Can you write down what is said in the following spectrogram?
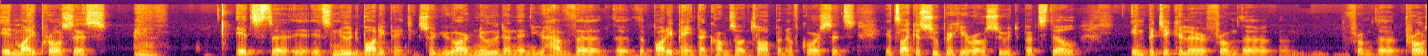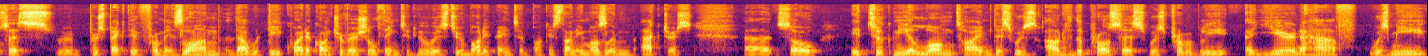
in my process it's the it's nude body painting. So you are nude and then you have the, the the body paint that comes on top. And of course it's it's like a superhero suit but still in particular from the from the process uh, perspective from islam that would be quite a controversial thing to do is to body paint a pakistani muslim actress. Uh, so it took me a long time this was out of the process was probably a year and a half was me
